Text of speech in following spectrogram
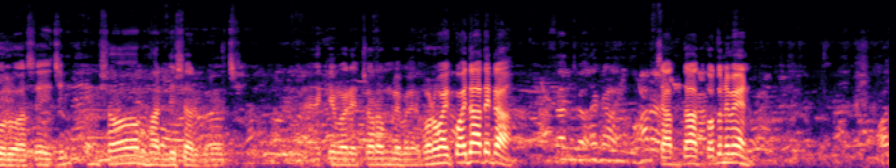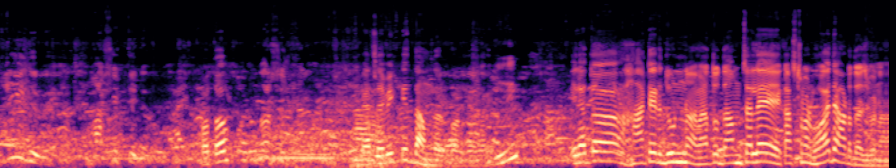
গরু আছে এই যে সব হাড্ডি সার করে আছে। একেবারে চরম লেভেলের বড় ভাই কয় দাঁত এটা? চার দাঁত। কত নেবেন? কত? বেচা বিক্রির দাম দর করবে এটা তো হাটের দূর দুর্নাম এত দাম চালে কাস্টমার ভয়তে হাটত আসবে না।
